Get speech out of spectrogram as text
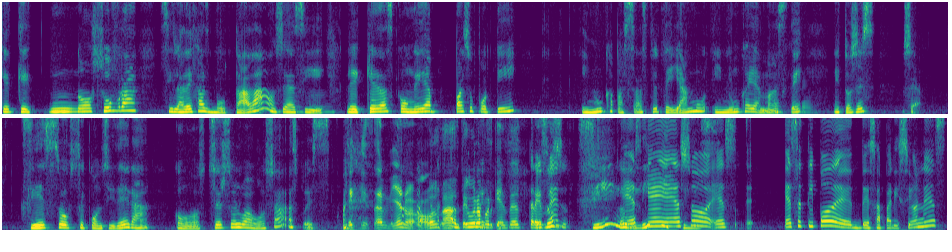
Que, no sufra si la dejas botada, o sea, si le quedas con ella, paso por ti y nunca pasaste o te llamo y nunca llamaste. Entonces, o sea, si eso se considera como ser solo babosas, pues hay que ser bien babosas, seguro, porque eso es tremendo. sí, es que eso es, ese tipo de desapariciones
